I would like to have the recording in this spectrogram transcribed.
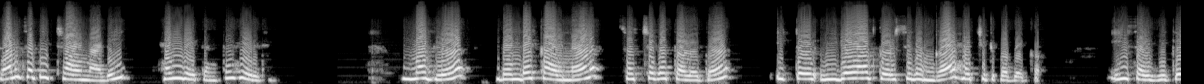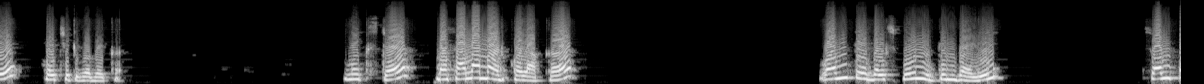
ಒಂದ್ಸತಿ ಟ್ರೈ ಮಾಡಿ ಹೆಂಗೈತಂತ ಹೇಳ್ರಿ. ಮೊದ್ಲು ಬೆಂಡೆಕಾಯಿನ ಸ್ವಚ್ಛಗ ತೊಳೆದ ಇಟ್ಟು ವಿಡಿಯೋ ಆಗಿ ತೋರಿಸಿದಂಗ ಹೆಚ್ಚಿಟ್ಕೋಬೇಕು. ಈ ಸೈಜಿಗೆ ಹೆಚ್ಚಿಟ್ಕೋಬೇಕು. ನೆಕ್ಸ್ಟ್ ಮಸಾಲಾ ಮಾಡ್ಕೊಳಕ ಒಂದ್ ಟೇಬಲ್ ಸ್ಪೂನ್ ಉದ್ದಿನ ಬೇಳೆ, ಸ್ವಲ್ಪ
